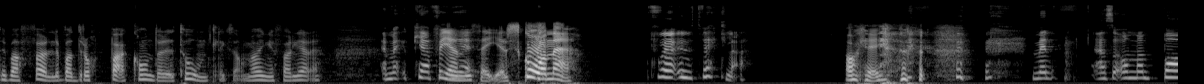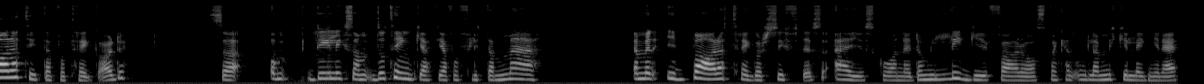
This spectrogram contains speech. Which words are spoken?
det bara föll, det bara droppa. Kontot är tomt liksom, vi har ingen följare. Men, jag, För Jenny säger Skåne! får jag utveckla? Okej. Men alltså om man bara tittar på trädgård så om, det är liksom, då tänker jag att jag får flytta med Ja, men I bara trädgårdssyfte så är ju Skåne, de ligger ju före oss, man kan odla mycket längre.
